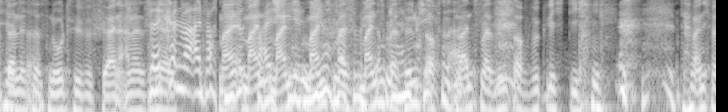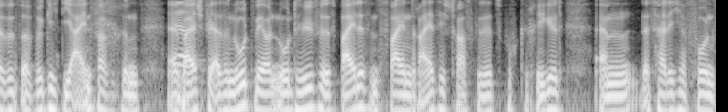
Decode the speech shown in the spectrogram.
dann Nothilfe. ist das Nothilfe für einen anderen. Vielleicht Sind können wir einfach dieses man- Beispiel manch- nehmen, manchmal, mit der manchmal sind es auch, manchmal auch wirklich die, manchmal sind es auch wirklich die einfacheren äh, Ja. Beispiele. Also Notwehr und Nothilfe ist beides in 32 Strafgesetzbuch geregelt. Ähm, das hatte ich ja vorhin,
